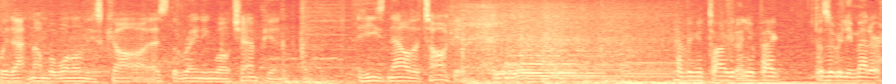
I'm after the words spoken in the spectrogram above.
with that number one on his car as the reigning world champion, he's now the target. Having a target on your back doesn't really matter.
